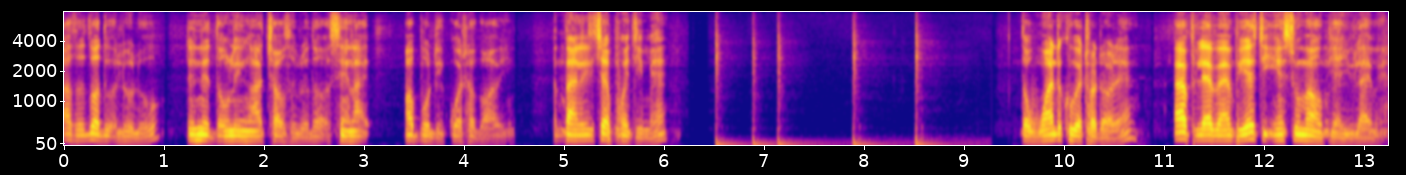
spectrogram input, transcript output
အဲ့ဒါဆိုတော့သူအလိုလို1 2 3 4 5 6ဆိုပြီးတော့အစင်လိုက် output တွေကွက်ထွက်သွားပြီအတန်လေးတစ်ချက်ဖွင့်ကြည့်မယ်တော့1တစ်ခုပဲထွက်တော့တယ် F11 VST instrument ကိုပြန်ယူလိုက်မယ်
